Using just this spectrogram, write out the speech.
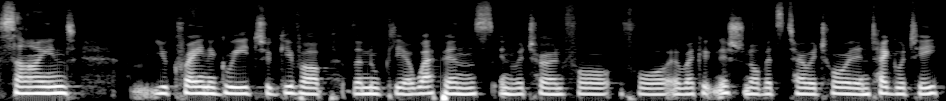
signed. Ukraine agreed to give up the nuclear weapons in return for, for a recognition of its territorial integrity.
